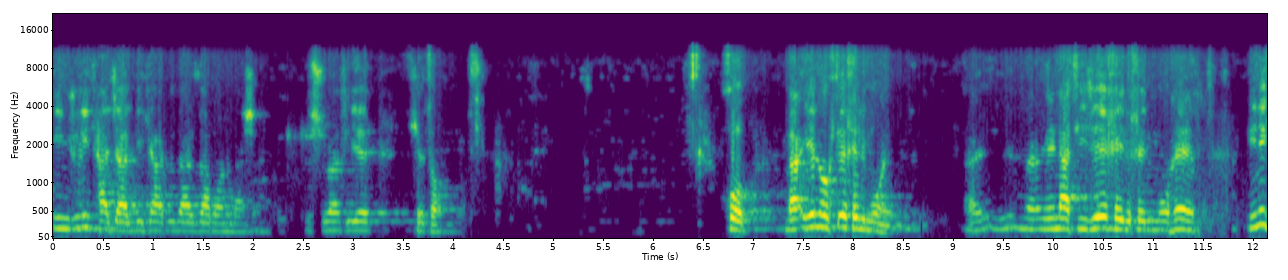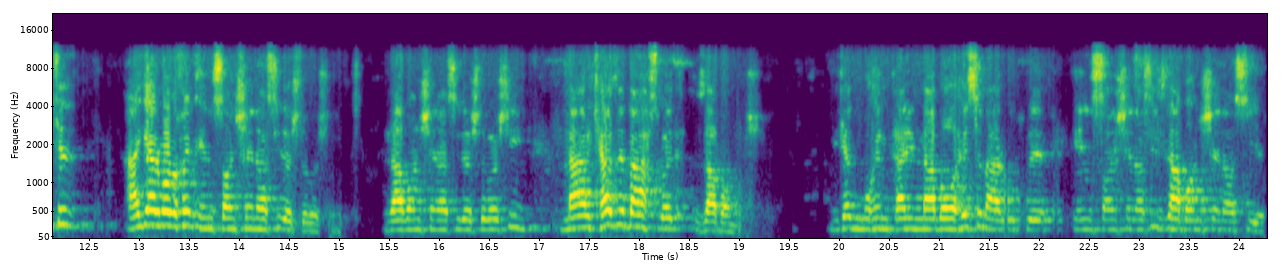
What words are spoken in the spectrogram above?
اینجوری تجلی کرده در زبان بشر. به صورت یه کتاب. خب یه نکته خیلی مهم. یه نتیجه خیلی خیلی مهم. اینه که اگر ما بخوایم انسان شناسی داشته باشیم روان شناسی داشته باشیم مرکز بحث باید زبان باشه. یکی از مهمترین مباحث مربوط به انسان شناسی زبان شناسیه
